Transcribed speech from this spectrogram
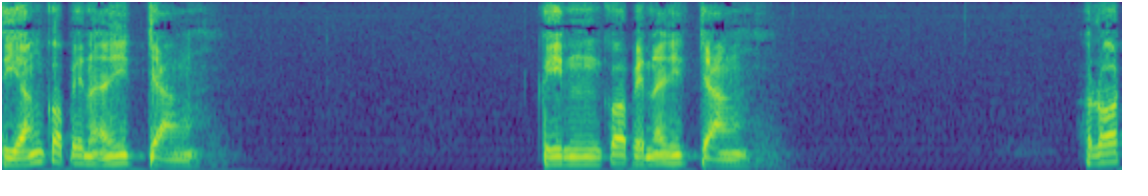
เสียงก็เป็นอนิจจัง กลิ่นก็เป็นอนิจจัง รส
